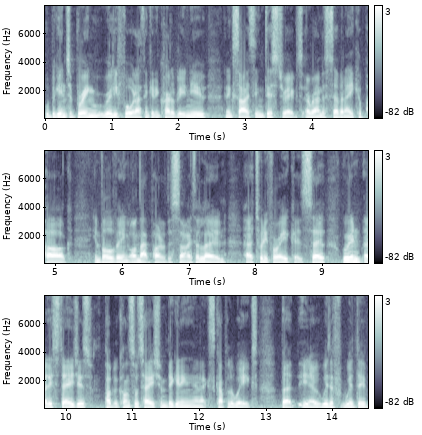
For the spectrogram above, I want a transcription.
will begin to bring really forward, I think, an incredibly new and exciting district around a seven acre park involving on that part of the site alone uh, 24 acres. So we're in early stages, public consultation beginning in the next couple of weeks, but you know, with, a, with the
